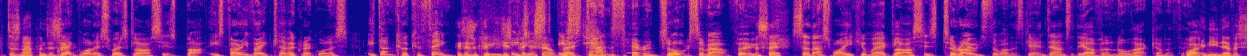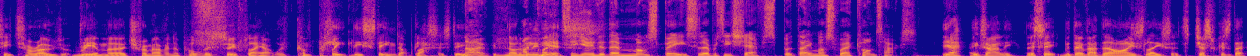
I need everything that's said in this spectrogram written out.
It doesn't happen, does Greg it? Gregg Wallace wears glasses, but he's very, very clever. Gregg Wallace. He don't cook a thing. He doesn't cook, he just picks out he veg. stands there and talks about food. That's it. So that's why he can wear glasses. Torode's the one that's getting down to the oven and all that kind of thing. Well, and you never see Tarot re-emerge from having to pull this souffle out with completely steamed up glasses, do you? No, not a I million put years. it to you that there must be celebrity chefs, but they must wear contacts. Yeah, exactly. That's it. But they've had their eyes lasered just because they're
